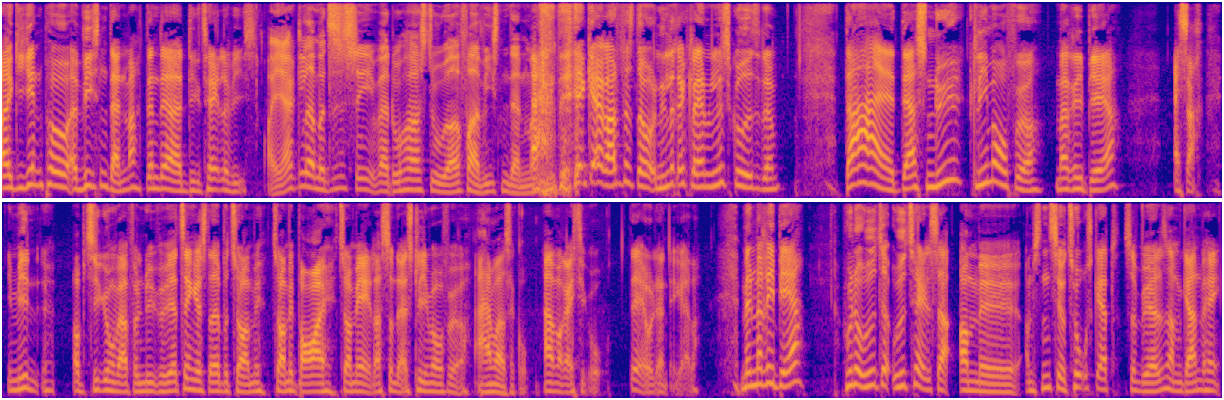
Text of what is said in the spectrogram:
Og jeg gik ind på Avisen Danmark, den der digitale avis. Og jeg glæder mig til at se, hvad du har stuet op fra Avisen Danmark. Ja, det kan jeg godt forstå. En lille reklame, en lille skud til dem. Der er deres nye klimaoverfører, Marie Bjerre. Altså, i min optik er hun i hvert fald ny, for jeg tænker stadig på Tommy. Tommy Boy, Tommy Ahlers, som deres klimaoverfører. Ej, han var så god. Han var rigtig god. Det er jo den, ikke er der. Men Marie Bjerre, hun har ude til at udtale sig om, øh, om sådan en CO2-skat, som vi alle sammen gerne vil have.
